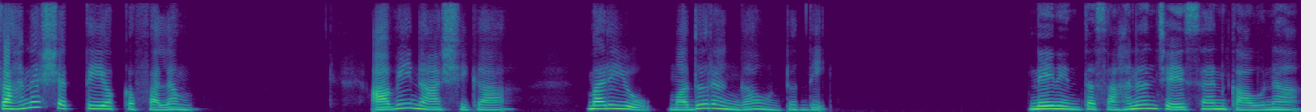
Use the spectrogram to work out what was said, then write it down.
సహనశక్తి యొక్క ఫలం అవినాశిగా మరియు మధురంగా ఉంటుంది. నేనింత సహనం చేశాను కావున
